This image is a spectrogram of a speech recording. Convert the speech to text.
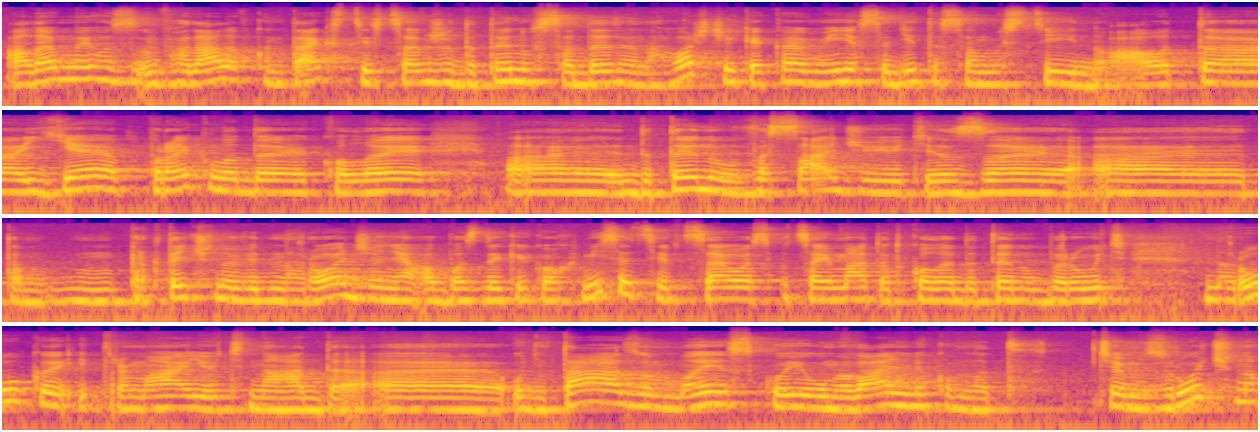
але ми його вгадали в контексті це вже дитину всадити на горщик, яка вміє сидіти самостійно. А от е, є приклади, коли е, дитину висаджують з е, там практично від народження або з декількох місяців. Це ось цей метод, коли дитину беруть на руки і тримають над е, унітазом, мискою, умивальником, над чим зручно.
